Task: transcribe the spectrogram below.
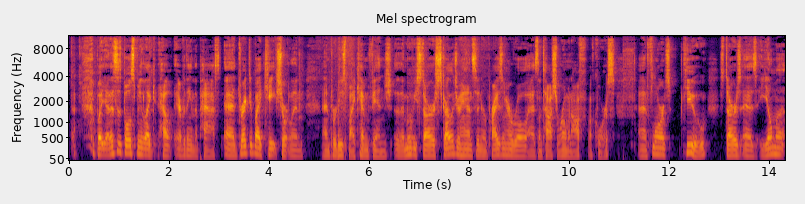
but yeah, this is supposed to be like how everything in the past. Uh, directed by Cate Shortland and produced by Kevin Feige. The movie stars Scarlett Johansson reprising her role as Natasha Romanoff, of course, and Florence Pugh stars as Yelena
